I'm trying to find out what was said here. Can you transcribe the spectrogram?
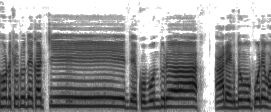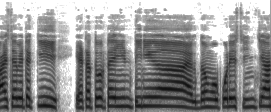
ছোট ছোট দেখাচ্ছে। দেখো বন্ধুরা, আর একদম উপরে ভাই সাহেব এটা কি? এটা তো একটা এন্টিনিয়া একদম ওপরে সিনচান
